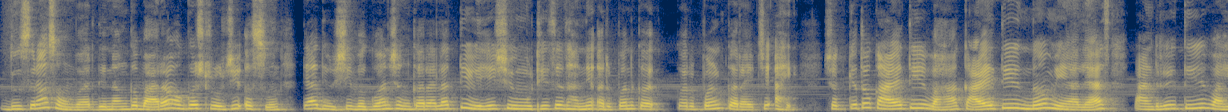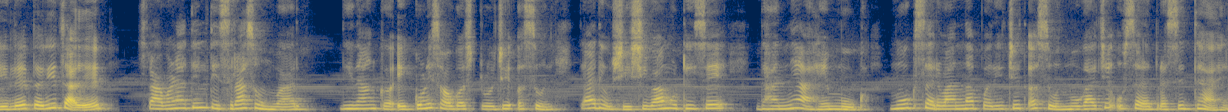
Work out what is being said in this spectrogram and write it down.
दुसरा सोमवार दिनांक बारा ऑगस्ट रोजी असून त्या दिवशी भगवान शंकराला तीळ हे शिवमुठीचे धान्य अर्पण क अर्पण करायचे आहे. शक्यतो काळे तीळ वाहा. काळे तीळ न मिळाल्यास पांढरे तीळ वाहिले तरी चालेल. श्रावणातील तिसरा सोमवार दिनांक एकोणीस ऑगस्ट रोजी असून त्या दिवशी शिवामुठीचे धान्य आहे मूग. मूग सर्वांना परिचित असून मुगाची उसळ प्रसिद्ध आहे.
